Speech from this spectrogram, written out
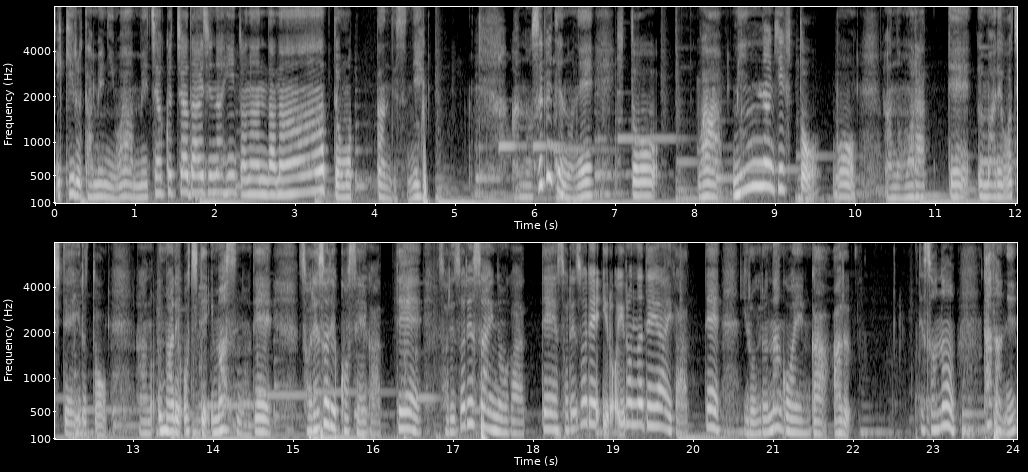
生きるためにはめちゃくちゃ大事なヒントなんだなって思ったんですね。あの全てのね人はみんなギフトをあのもらって生まれ落ちているとあの生まれ落ちていますのでそれぞれ個性があってそれぞれ才能があってそれぞれいろいろな出会いがあっていろいろなご縁がある。でそのただね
